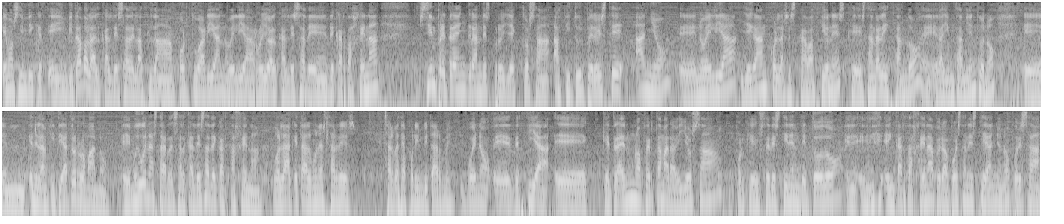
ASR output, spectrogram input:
hemos eh, invitado a la alcaldesa de la ciudad portuaria, Noelia Arroyo, alcaldesa de, Cartagena. Siempre traen grandes proyectos a, Fitur, pero este año, eh, Noelia, llegan con las excavaciones que están realizando eh, el ayuntamiento ¿no? en el anfiteatro romano. muy buenas tardes, alcaldesa de Cartagena. Hola, ¿qué tal? Buenas tardes. Muchas gracias por invitarme. Bueno, eh, decía eh, que traen una oferta maravillosa porque ustedes tienen de todo en, Cartagena, pero apuestan este año ¿no? por esa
